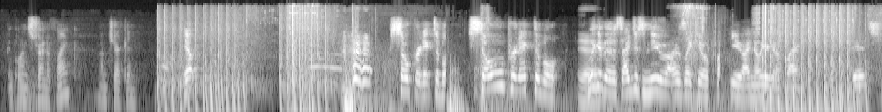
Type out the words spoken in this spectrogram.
I think one's trying to flank. I'm checking. Yep. so predictable. So predictable. Yeah. Look at this. I just knew. I was like, yo, fuck you. I know you're gonna flank. Bitch.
